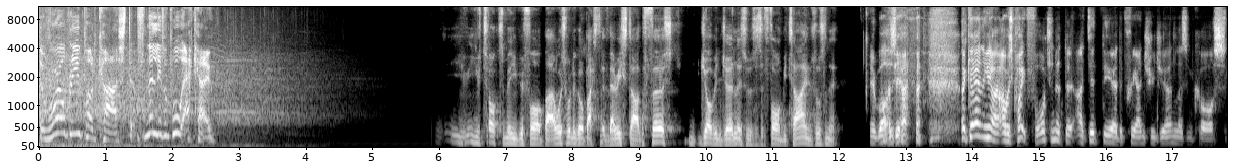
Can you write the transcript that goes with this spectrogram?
The Royal Blue Podcast from the Liverpool Echo. You, you've talked to me before, but I just want to go back to the very start. The first job in journalism was at Formby Times, wasn't it? It was, yeah. Again, you know, I was quite fortunate that I did the uh, the pre-entry journalism course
